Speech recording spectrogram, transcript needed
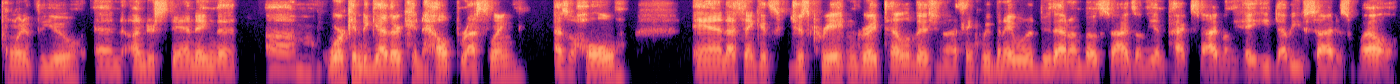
point of view and understanding that um, working together can help wrestling as a whole. And I think it's just creating great television. I think we've been able to do that on both sides, on the Impact side and on the AEW side as well.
